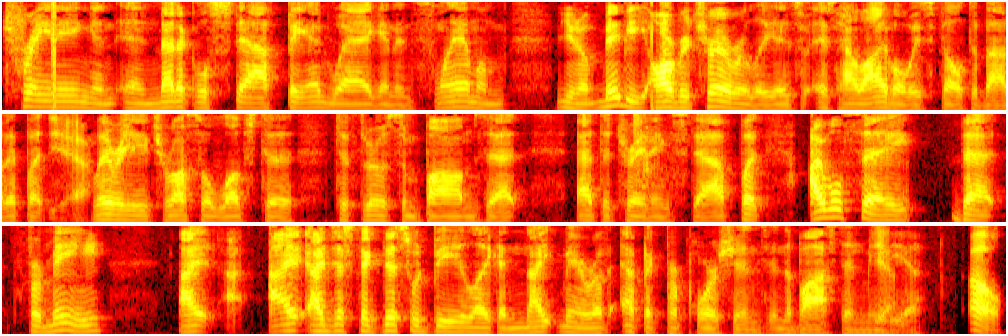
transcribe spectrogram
training and, and medical staff bandwagon and slam them. You know, maybe arbitrarily is is how I've always felt about it. But Yeah. Larry H. Russell loves to to throw some bombs at at the training staff. But I will say that for me. I, I I just think this would be like a nightmare of epic proportions in the Boston media. Oh,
